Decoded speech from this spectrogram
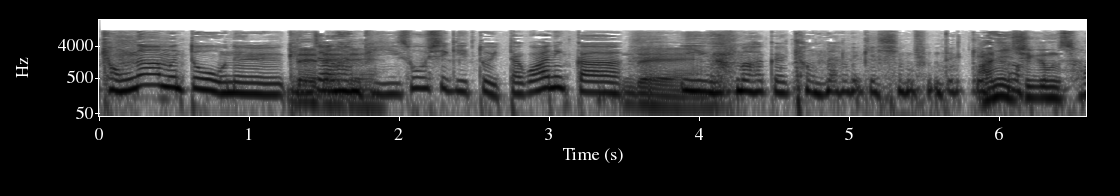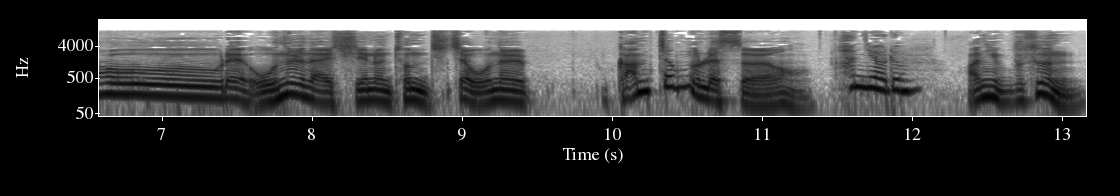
경남은 또 오늘 굉장한 네네네. 비 소식이 또 있다고 하니까 네. 이 음악을 경남에 계신 분들께서 아니, 지금 서 울의 오늘 날씨는 전 진짜 오늘 깜짝 놀랐어요. 한여름 아니, 무슨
